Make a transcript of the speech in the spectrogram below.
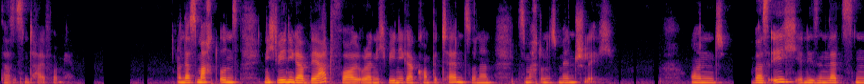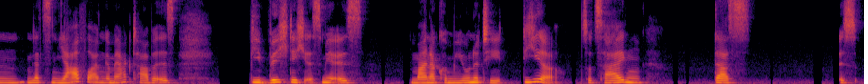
Das ist ein Teil von mir. Und das macht uns nicht weniger wertvoll oder nicht weniger kompetent, sondern das macht uns menschlich. Und was ich in diesem letzten, im letzten Jahr vor allem gemerkt habe, ist, wie wichtig es mir ist, meiner Community, dir zu zeigen, dass es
